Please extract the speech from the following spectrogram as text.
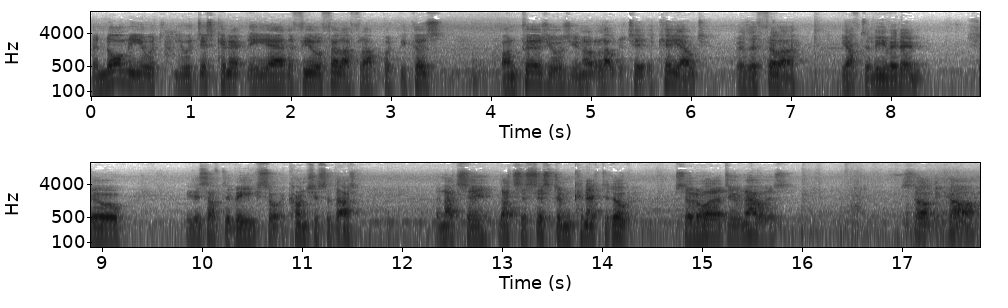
And normally you would you would disconnect the uh, the fuel filler flap, but because on Peugeots you're not allowed to take the key out of the filler, you have to leave it in. So you just have to be sort of conscious of that. And that's a that's the system connected up. So what I do now is start the car.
